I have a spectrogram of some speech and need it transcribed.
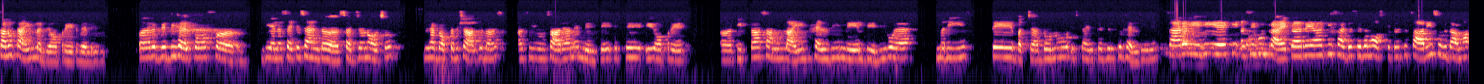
ਸਾਨੂੰ ਟਾਈਮ ਲੱਗਿਆ ਆਪਰੇਟ ਵੇਲੇ ਵੀ ਪਰ with the help of the anaesthetist and surgeon also we have doctor Vishal Gudas ਅਸੀਂ ਉਹ ਸਾਰਿਆਂ ਨੇ ਮਿਲ ਕੇ ਇੱਥੇ ਇਹ ਆਪਰੇਟ ਕੀਤਾ। ਸਾਨੂੰ ਲਾਈਵ ਹੈਲਦੀ ਮੇਲ ਬੇਬੀ ਹੋਇਆ ਮਰੀਜ਼ ਤੇ ਬੱਚਾ। ਦੋਨੋਂ ਇਸ ਟਾਈਮ ਤੇ ਬਿਲਕੁਲ ਹੈਲਦੀ ਨੇ। ਸਾਰਿਆਂ ਲਈ ਇਹੀ ਹੈ ਕਿ ਅਸੀਂ ਹੁਣ ਟਰਾਈ ਕਰ ਰਹੇ ਹਾਂ ਕਿ ਸਾਡੇ ਸਿਵਲ ਹਸਪੀਟਲ 'ਚ ਸਾਰੀ ਸੁਵਿਧਾਵਾਂ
